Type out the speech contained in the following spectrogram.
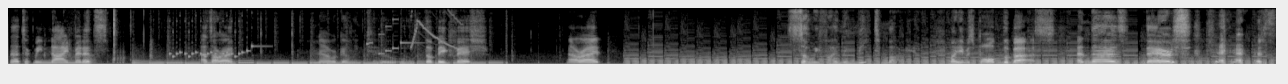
That took me nine minutes. That's alright. Now we're going to the big fish. Alright. So we finally meet Mario. My name is Bob the Bass. And there's, there's, there's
